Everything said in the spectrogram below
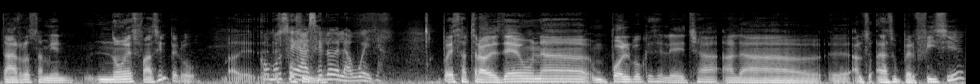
tarros también no es fácil, pero... eh, ¿Cómo se posible. hace lo de la huella? Pues a través de una, un polvo que se le echa a la, eh, a la superficie,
